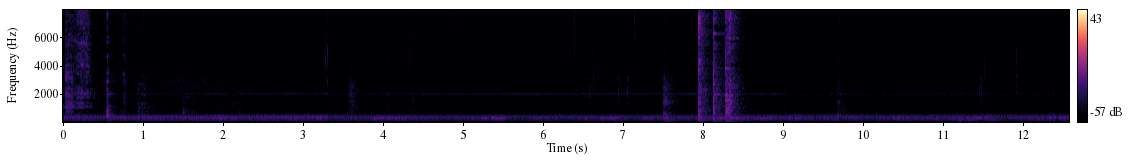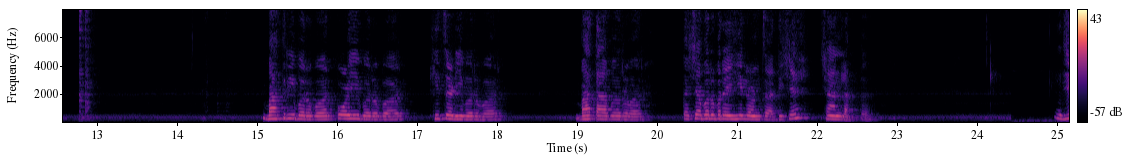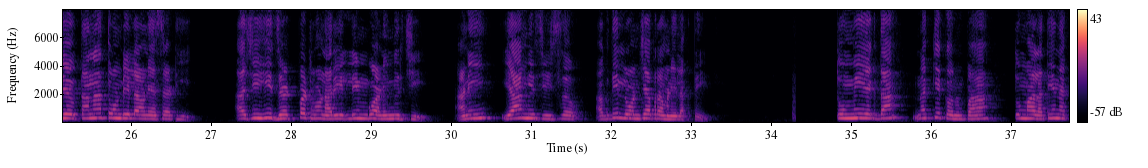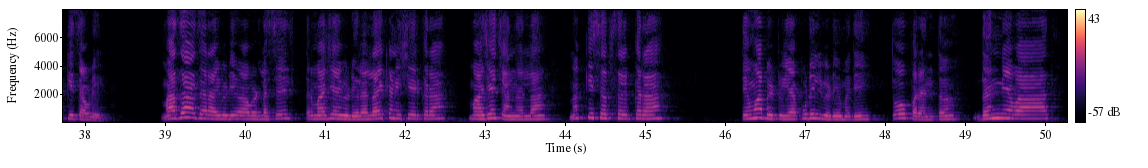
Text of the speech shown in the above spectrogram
भाकरीबरोबर पोळीबरोबर खिचडीबरोबर भाताबरोबर कशाबरोबरही लोणचं? अतिशय छान लागतं. जेवताना तोंडी लावण्यासाठी अशी ही झटपट होणारी लिंबू आणि मिरची आणि या मिरची चव अगदी लोणच्याप्रमाणे लागते. तुम्ही एकदा नक्की करून पहा तुम्हाला ती नक्कीच आवडेल. माझा जर हा व्हिडिओ आवडला असेल तर माझ्या व्हिडिओला लाईक आणि शेअर करा. माझ्या चॅनलला नक्की सबस्क्राईब करा. तेव्हा भेटूया पुढील व्हिडिओमध्ये. तोपर्यंत धन्यवाद.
